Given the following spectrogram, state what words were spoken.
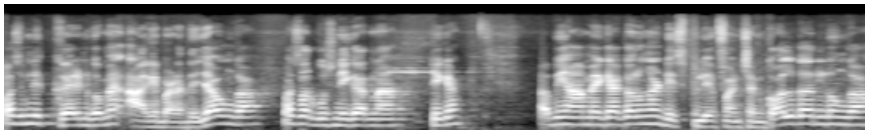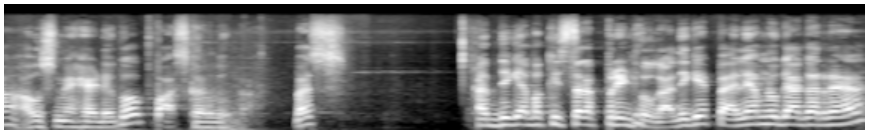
और सिंपली करंट को मैं आगे बढ़ाते जाऊँगा, बस और कुछ नहीं करना, ठीक है? अब यहाँ मैं क्या करूँगा? डिस्प्ले फ़ंक्शन कॉल कर लूँगा और उसमें हेड को पास कर दूँगा, बस। अब देखिए अब किस तरह प्रिंट होगा। देखिए, पहले हम लोग क्या कर रहे हैं?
